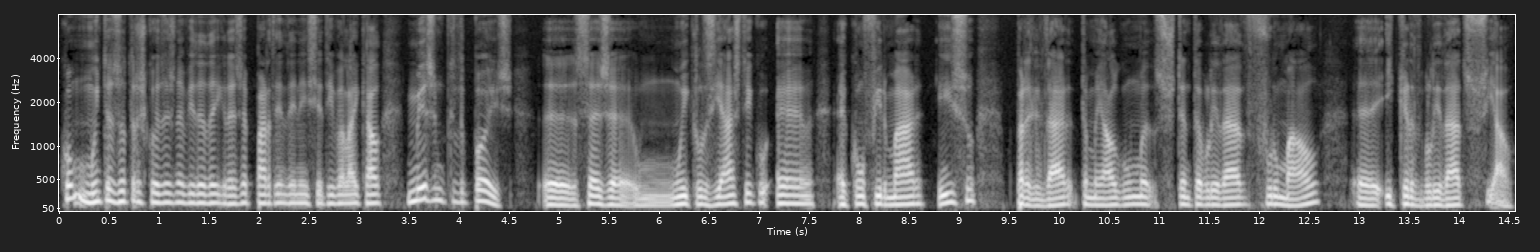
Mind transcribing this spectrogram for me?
Como muitas outras coisas na vida da Igreja partem da iniciativa laical, mesmo que depois uh, seja um eclesiástico a, a, confirmar isso, para lhe dar também alguma sustentabilidade formal uh, e credibilidade social.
